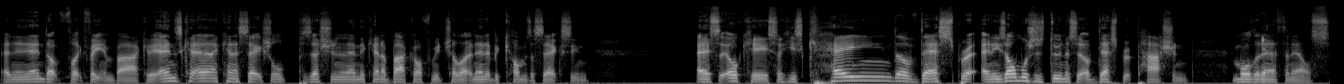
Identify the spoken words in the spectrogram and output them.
and then they end up like fighting back, and it ends in a kind of sexual position, and then they kind of back off from each other, and then it becomes a sex scene. And it's like okay, so he's kind of desperate, and he's almost just doing this out of desperate passion more than anything else.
